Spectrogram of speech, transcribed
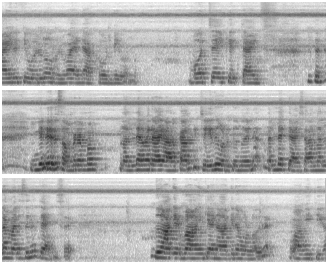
ആയിരത്തി ഒരുന്നൂറ് രൂപ എന്റെ അക്കൗണ്ടിൽ വന്നു. ബോച്ചയ്ക്ക് താങ്ക്സ് ഇങ്ങനെ ഒരു സംരംഭം നല്ലവരായ ആൾക്കാർക്ക് ചെയ്തു കൊടുക്കുന്നതിന് നല്ല ക്യാഷ് ആ നല്ല മനസ്സിന് താങ്ക്സ് ഇത് ആഗ്രഹം വാങ്ങിക്കാൻ ആഗ്രഹമുള്ളവർ വാങ്ങിക്കുക.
